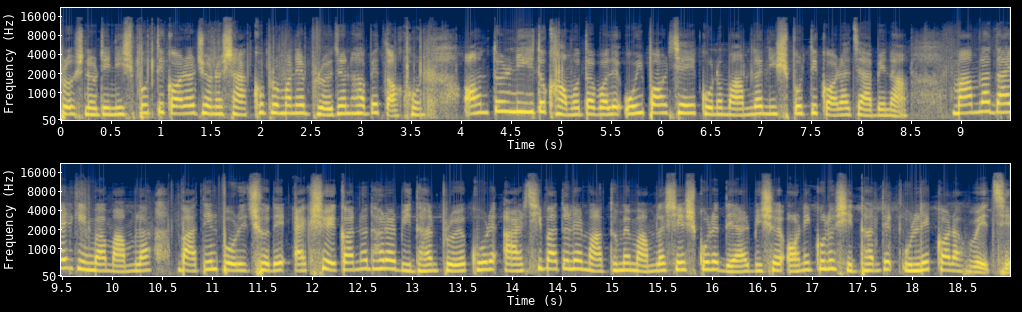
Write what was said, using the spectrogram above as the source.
প্রশ্নটি নিষ্পত্তি করার জন্য সাক্ষ্য প্রমাণের প্রয়োজন হবে, তখন অন্তর্নিহিত ক্ষমতা বলে ওই পর্যায়ে কোনো মামলা নিষ্পত্তি করা যাবে না। মামলা দায়ের কিংবা মামলা বাতিল পরিচ্ছদে একশো একান্ন ধারার বিধান প্রয়োগ করে আর্জি বাতিলের মাধ্যমে মামলা শেষ করে দেওয়ার বিষয়ে অনেকগুলো সিদ্ধান্তের উল্লেখ করা হয়েছে।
